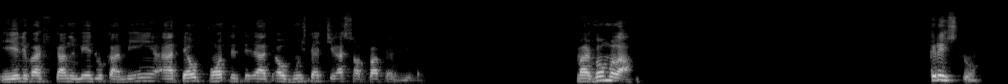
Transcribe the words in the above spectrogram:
E ele vai ficar no meio do caminho até o ponto de alguns até tirar sua própria vida. Mas vamos lá. Cristo,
